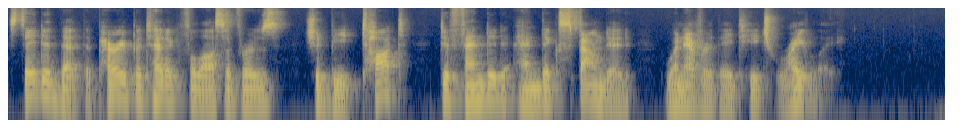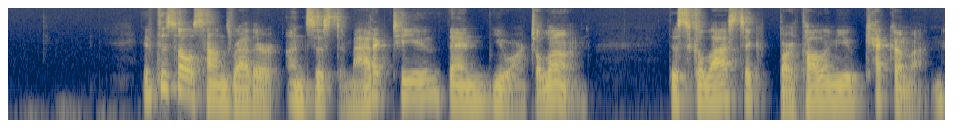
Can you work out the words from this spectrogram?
stated that the peripatetic philosophers should be taught, defended, and expounded whenever they teach rightly. If this all sounds rather unsystematic to you, then you aren't alone. The scholastic Bartholomew Keckermann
